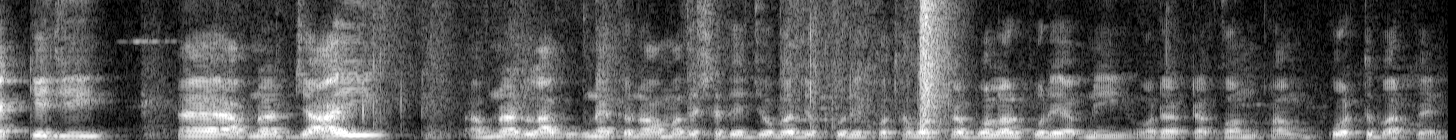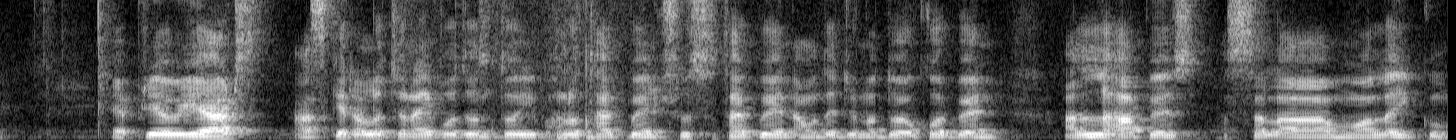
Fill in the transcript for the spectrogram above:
এক কেজি আপনার যাই আপনার লাগুক না কেন আমাদের সাথে যোগাযোগ করে কথাবার্তা বলার পরে আপনি অর্ডারটা কনফার্ম করতে পারবেন। প্রিয় ভিয়ার্স আজকের আলোচনা এই পর্যন্তই। ভালো থাকবেন, সুস্থ থাকবেন, আমাদের জন্য দোয়া করবেন। আল্লাহ হাফেজ। আসসালামু আলাইকুম।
